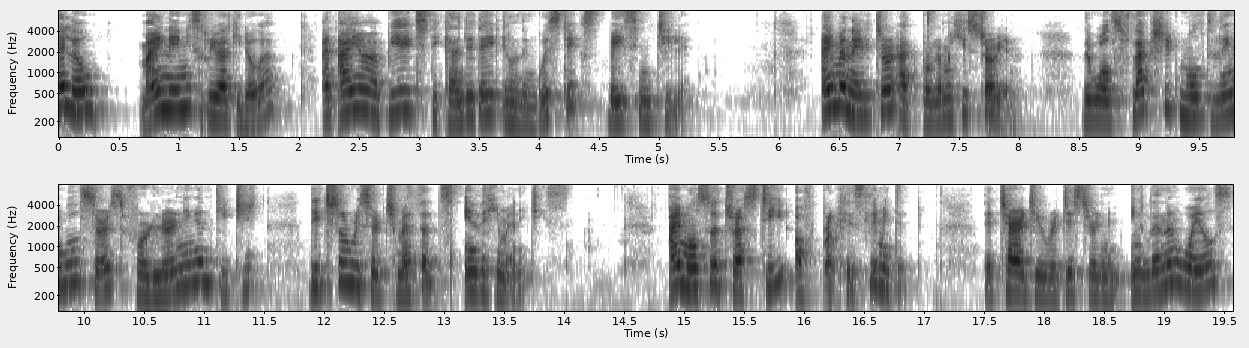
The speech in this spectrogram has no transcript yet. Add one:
Hello, my name is Riva Quiroga, and I am a PhD candidate in linguistics based in Chile. I'm an editor at Programming Historian, the world's flagship multilingual source for learning and teaching digital research methods in the humanities. I'm also a trustee of ProgHis Limited, the charity registered in England and Wales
